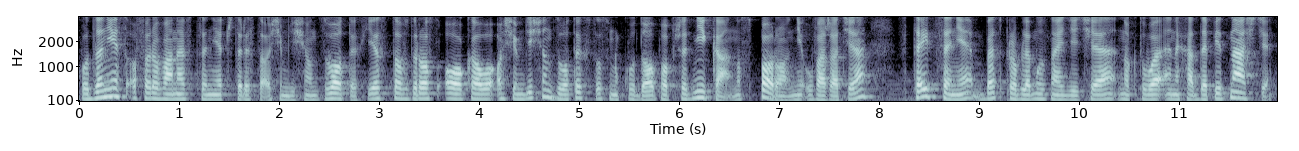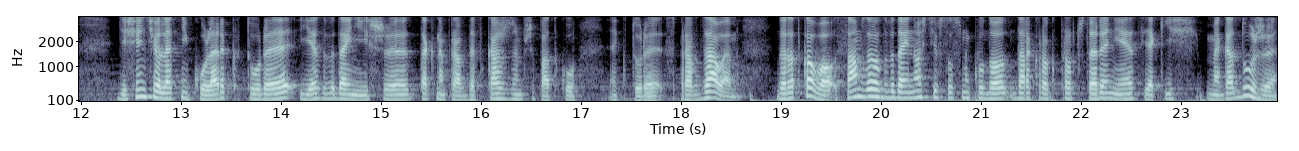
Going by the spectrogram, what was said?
Chłodzenie jest oferowane w cenie 480 zł. Jest to wzrost o około 80 zł w stosunku do poprzednika. No sporo, nie uważacie? W tej cenie bez problemu znajdziecie Noctua NHD15. 10-letni kuler, który jest wydajniejszy tak naprawdę w każdym przypadku, e, który sprawdzałem. Dodatkowo, sam wzrost wydajności w stosunku do Dark Rock Pro 4 nie jest jakiś mega duży,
